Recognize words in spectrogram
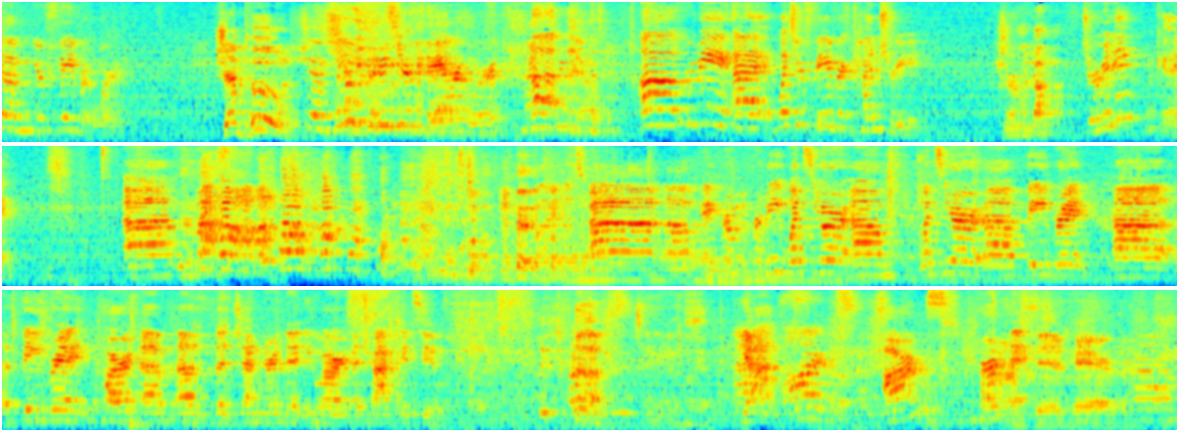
um, your favorite word? Shampoo! Shampoo. Who's your favorite word? Uh, uh, for me, uh, what's your favorite country? Germany. Germany? Okay. Uh, for my, uh, uh, okay, for, for me, what's your um, what's your uh, favorite uh, favorite part of, of the gender that you are attracted to? Yeah, Arms. arms. Perfect. Armpit hair.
